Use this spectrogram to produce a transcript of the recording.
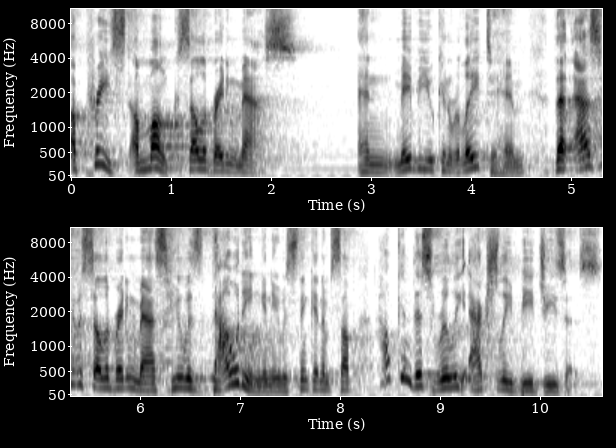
a priest, a monk, celebrating Mass. And maybe you can relate to him that as he was celebrating Mass, he was doubting and he was thinking to himself, how can this really actually be Jesus?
